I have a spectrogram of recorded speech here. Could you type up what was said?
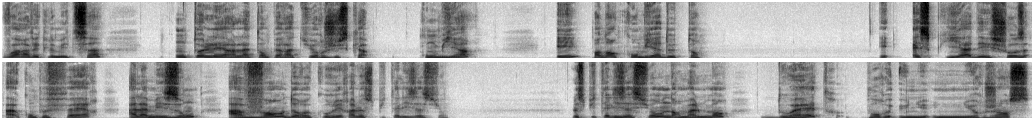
voir avec le médecin, on tolère la température jusqu'à combien et pendant combien de temps. Et est-ce qu'il y a des choses qu'on peut faire à la maison avant de recourir à l'hospitalisation? L'hospitalisation, normalement, doit être pour une, urgence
